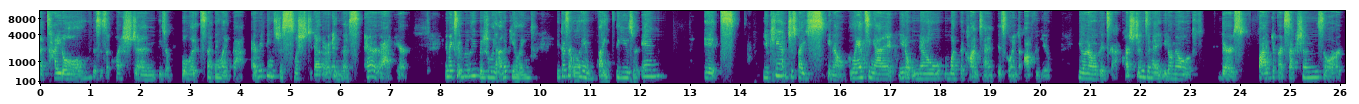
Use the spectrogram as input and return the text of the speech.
a title, this is a question, these are bullets, nothing like that. Everything's just smushed together in this paragraph here. It makes it really visually unappealing. It doesn't really invite the user in. It's you can't just by you know glancing at it, you don't know what the content is going to offer you. You don't know if it's got questions in it. You don't know if there's five different sections or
